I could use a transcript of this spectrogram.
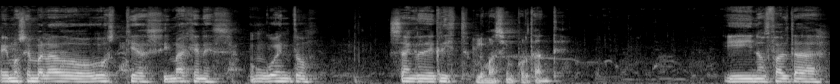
Hemos embalado hostias, imágenes, ungüento, sangre de Cristo. Lo más importante. Y nos falta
